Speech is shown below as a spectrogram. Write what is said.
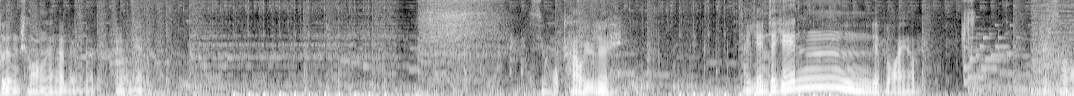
เปลืองช่องนะแบบแบบแบบเป็นแบบเนี้ยสิบหกเท่าอยู่เลยใจเย็นใจเย็นเรียบร้อยครับพันสอง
